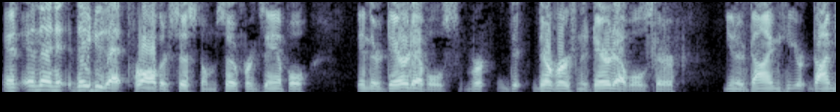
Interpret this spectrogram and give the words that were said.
And and then they do that for all their systems. So for example, in their Daredevils, their version of Daredevils, their you know dime here dime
